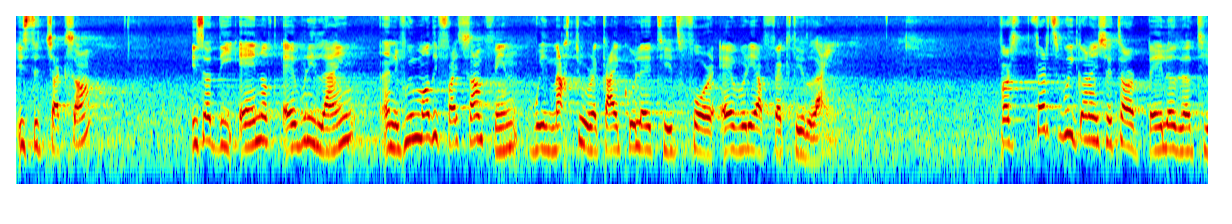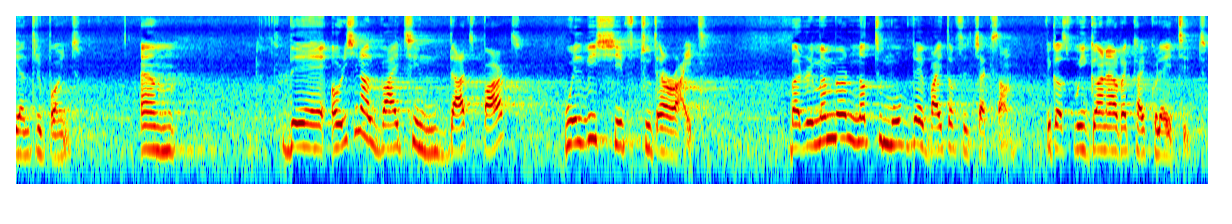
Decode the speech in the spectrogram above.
is the checksum. It's at the end of every line, and if we modify something, we must to recalculate it for every affected line. First, first we're gonna inject our payload at the entry point. Um, the original bytes in that part will be shifted to the right. But remember not to move the byte of the checksum, because we're gonna recalculate it.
